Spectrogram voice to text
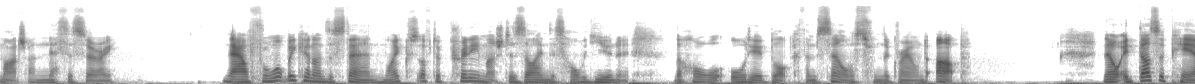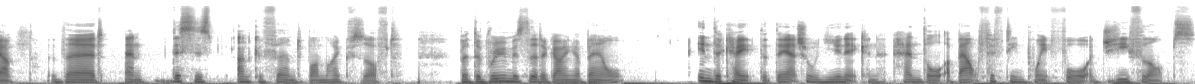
much unnecessary. Now, from what we can understand, Microsoft have pretty much designed this whole unit, the whole audio block themselves from the ground up. Now, it does appear that, and this is unconfirmed by Microsoft, but the rumours that are going about indicate that the actual unit can handle about 15.4 G-flops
